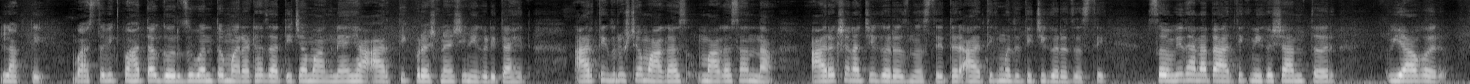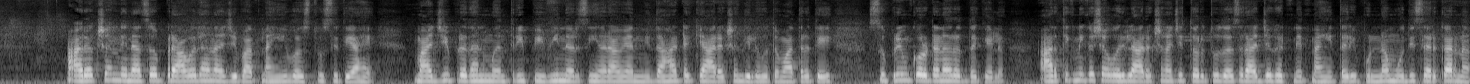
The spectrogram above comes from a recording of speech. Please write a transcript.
लागते. वास्तविक पाहता गरजूवंत मराठा जातीच्या मागण्या ह्या आर्थिक प्रश्नांशी निगडीत आहेत. आर्थिकदृष्ट्या मागास मागासांना आरक्षणाची गरज नसते तर आर्थिक मदतीची गरज असते. संविधानात आर्थिक निकषांतर यावर आरक्षण देण्याचं प्रावधान अजिबात नाही ही वस्तुस्थिती आहे. माजी प्रधानमंत्री पी व्ही नरसिंहराव यांनी दहा टक्के आरक्षण दिलं होतं मात्र ते सुप्रीम कोर्टानं रद्द केलं. आर्थिक निकषावरील आरक्षणाची तरतूदच राज्यघटनेत नाही तरी पुन्हा मोदी सरकारनं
